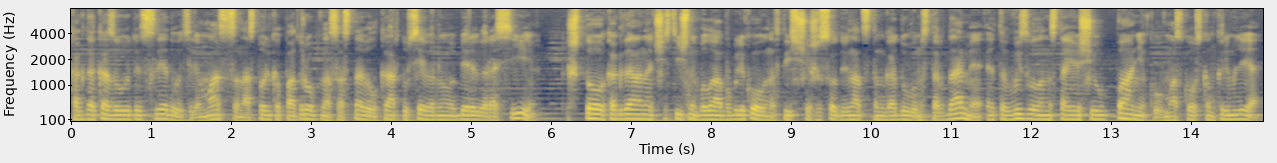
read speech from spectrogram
Как доказывают исследователи, Масса настолько подробно составил карту северного берега России – что когда она частично была опубликована в 1612 году в Амстердаме, это вызвало настоящую панику в московском Кремле.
